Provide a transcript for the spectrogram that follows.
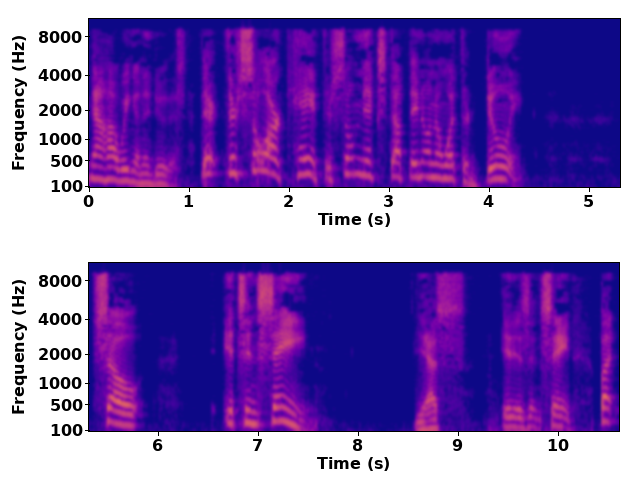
now how are we going to do this? They're, they're so archaic. They're so mixed up. They don't know what they're doing. So it's insane. Yes, it is insane. But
